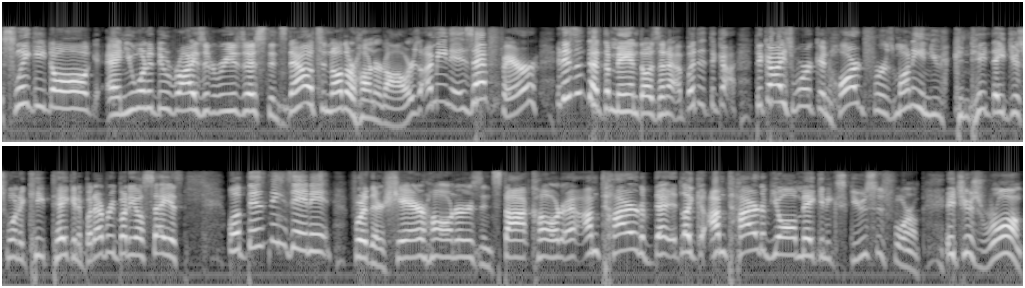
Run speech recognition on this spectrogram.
Slinky Dog and you want to do Rise of the Resistance, now it's another hundred dollars. I mean, is that fair? It isn't that the man doesn't have, but the guy the guy's working hard for his money and you continue they just want to keep taking it. But everybody else say is, well, Disney's in it for their shareholders and stockholders. I'm tired of that. Like I'm tired of y'all making excuses for them. It's just wrong.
